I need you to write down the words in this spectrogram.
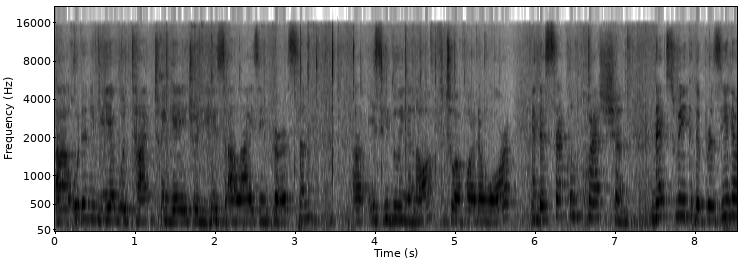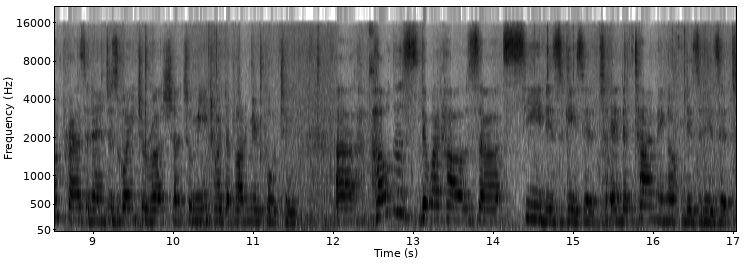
Uh, wouldn't it be a good time to engage with his allies in person? Uh, is he doing enough to avoid a war? And the second question next week, the Brazilian president is going to Russia to meet with Vladimir Putin. Uh, how does the White House uh, see this visit and the timing of this visit?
